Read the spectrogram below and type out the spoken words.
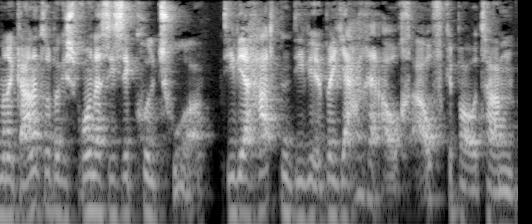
haben wir noch gar nicht darüber gesprochen, dass diese Kultur, die wir hatten, die wir über Jahre auch aufgebaut haben,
